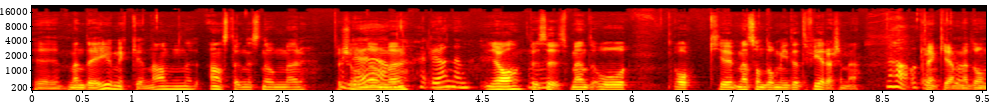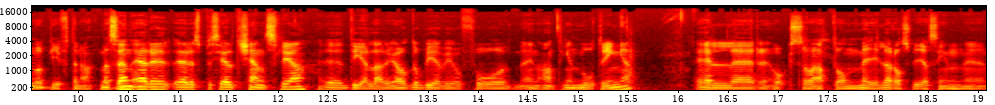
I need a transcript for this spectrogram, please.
eh, Men det är ju mycket namn, anställningsnummer, personnummer. Lön, lönen. Ja, precis. Men, och, och, eh, men som de identifierar sig med. Jaha, okej. tänker jag med de Mm. uppgifterna. Men sen är det, är det speciellt känsliga eh, delar, ja då ber vi att få en, antingen motringa eller också att de mejlar oss via sin eh,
